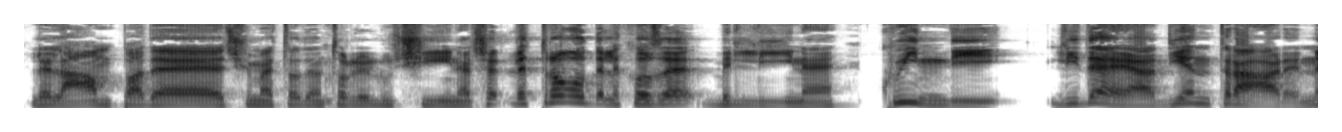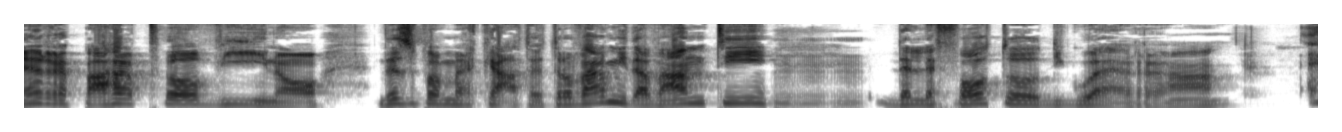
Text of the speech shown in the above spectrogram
le lampade, ci metto dentro le lucine, cioè le trovo delle cose belline. Quindi... L'idea di entrare nel reparto vino del supermercato e trovarmi davanti Mm-mm. delle foto di guerra È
